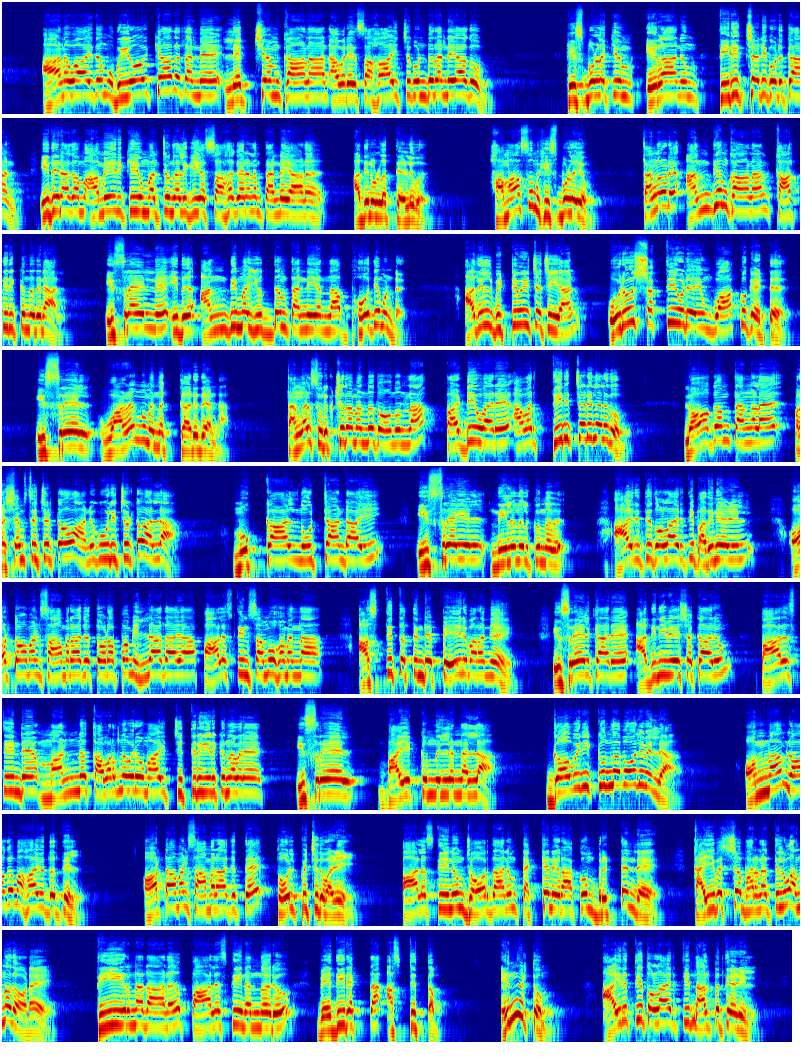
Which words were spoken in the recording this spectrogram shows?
ആണവായുധം ഉപയോഗിക്കാതെ തന്നെ ലക്ഷ്യം കാണാൻ അവരെ സഹായിച്ചു കൊണ്ട് തന്നെയാകും. ഹിസ്ബുള്ളയ്ക്കും ഇറാനും തിരിച്ചടി കൊടുക്കാൻ ഇതിനകം അമേരിക്കയും മറ്റു നൽകിയ സഹകരണം തന്നെയാണ് അതിനുള്ള തെളിവ്. ഹമാസും ഹിസ്ബുള്ളയും തങ്ങളുടെ അന്ത്യം കാണാൻ കാത്തിരിക്കുന്നതിനാൽ ഇസ്രായേലിന് ഇത് അന്തിമ യുദ്ധം തന്നെയെന്ന ബോധ്യമുണ്ട്. അതിൽ വിട്ടുവീഴ്ച ചെയ്യാൻ ഒരു ശക്തിയുടെയും വാക്കുകേട്ട് ഇസ്രയേൽ വഴങ്ങുമെന്ന് കരുതേണ്ട. തങ്ങൾ സുരക്ഷിതമെന്ന് തോന്നുന്ന പടി വരെ അവർ തിരിച്ചടി നൽകും. ലോകം തങ്ങളെ പ്രശംസിച്ചിട്ടോ അനുകൂലിച്ചിട്ടോ അല്ല മുക്കാൽ നൂറ്റാണ്ടായി ഇസ്രയേൽ നിലനിൽക്കുന്നത്. ആയിരത്തി തൊള്ളായിരത്തി പതിനേഴിൽ ഓട്ടോമൺ സാമ്രാജ്യത്തോടൊപ്പം ഇല്ലാതായ പാലസ്തീൻ സമൂഹം എന്ന അസ്തിത്വത്തിന്റെ പേര് പറഞ്ഞ് ഇസ്രയേൽക്കാരെ അധിനിവേശക്കാരും പാലസ്തീന്റെ മണ്ണ് കവർന്നവരുമായി ചിത്രീകരിക്കുന്നവരെ ഇസ്രയേൽ ഭയക്കുന്നില്ലെന്നല്ല ഗൗനിക്കുന്ന പോലുമില്ല. ഒന്നാം ലോക മഹായുദ്ധത്തിൽ ഓട്ടോമൻ സാമ്രാജ്യത്തെ തോൽപ്പിച്ചത് വഴി പാലസ്തീനും ജോർദാനും തെക്കൻ ഇറാഖും ബ്രിട്ടന്റെ കൈവശ ഭരണത്തിൽ വന്നതോടെ തീർന്നതാണ് പാലസ്തീൻ എന്നൊരു വ്യതിരക്ത അസ്തിത്വം. എന്നിട്ടും ആയിരത്തി തൊള്ളായിരത്തി നാൽപ്പത്തി ഏഴിൽ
